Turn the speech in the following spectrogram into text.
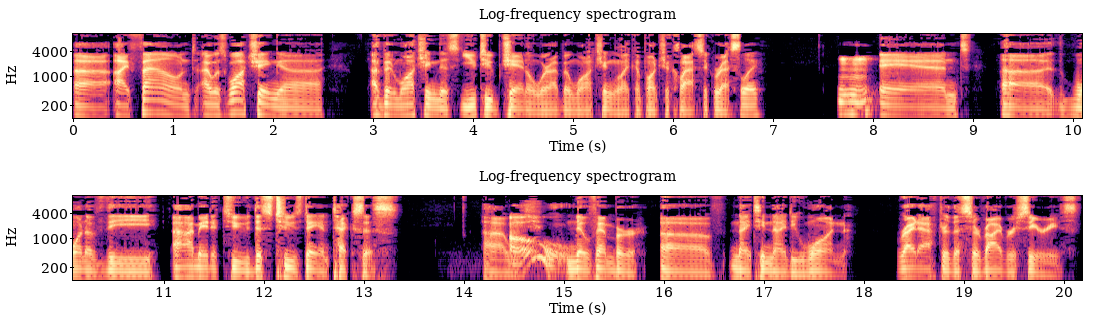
uh, I found I was watching. Uh, I've been watching this YouTube channel where I've been watching like a bunch of classic wrestling, Mm-hmm. and uh, one of the I made it to this Tuesday in Texas, uh, which- Oh. November of 1991, right after the Survivor Series,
